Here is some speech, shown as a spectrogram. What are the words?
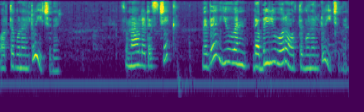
orthogonal to each other. So now let us check whether u and w are orthogonal to each other.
